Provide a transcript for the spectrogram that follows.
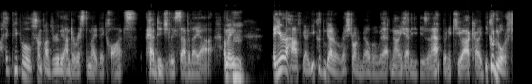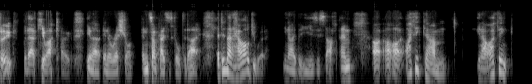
I think people sometimes really underestimate their clients how digitally savvy they are. I mean, mm. a year and a half ago, you couldn't go to a restaurant in Melbourne without knowing how to use an app and a QR code. You couldn't order food without a QR code in a in a restaurant. In some cases, still today. It didn't matter how old you were, you know, that you use this stuff. And I, I, I think, um, you know, I think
